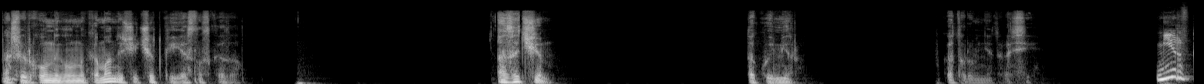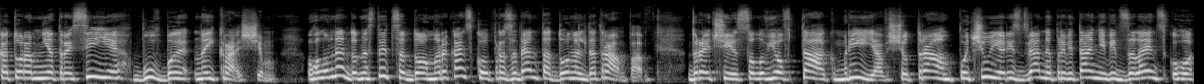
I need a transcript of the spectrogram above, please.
Наш верховный главнокомандующий четко и ясно сказал. А зачем такой мир, в котором нет России? Мір, в котором нет Росії, був би найкращим. Головне донести це до американського президента Дональда Трампа. До речі, Соловйов так мріяв, що Трамп почує різдвяне привітання від Зеленського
